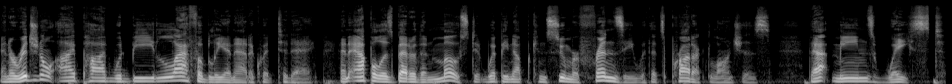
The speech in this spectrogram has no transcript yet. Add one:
An original iPod would be laughably inadequate today, and Apple is better than most at whipping up consumer frenzy with its product launches. That means waste,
